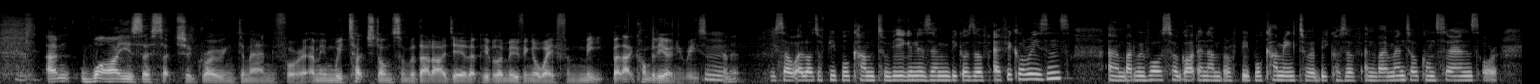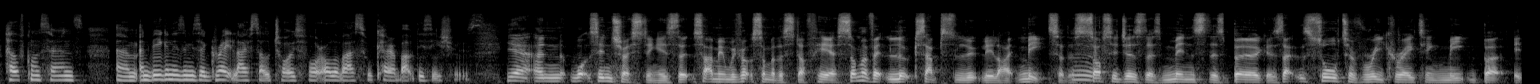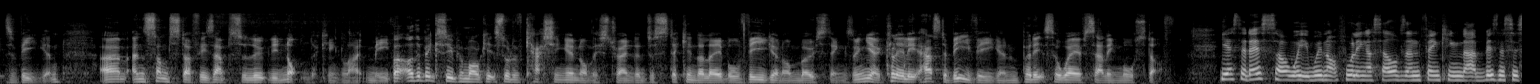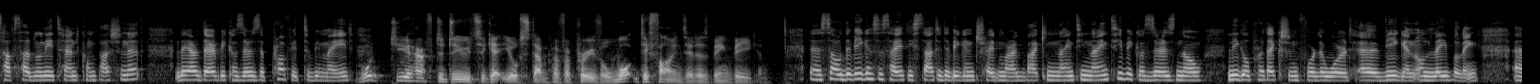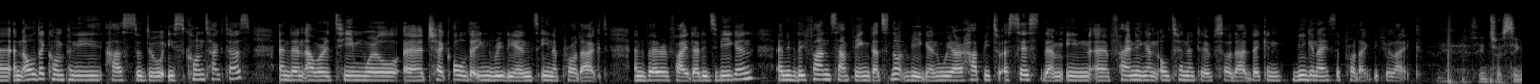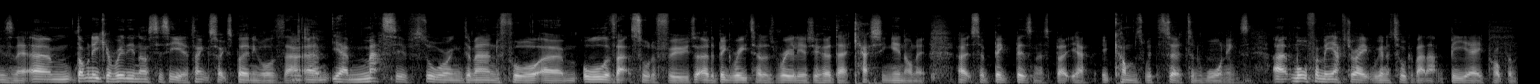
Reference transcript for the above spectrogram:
Um, why is there such a growing demand for it? I mean, we touched on some of that idea that people are moving away from meat, but that can't be the only reason, can it? So a lot of people come to veganism because of ethical reasons, um, but we've also got a number of people coming to it because of environmental concerns or health concerns. Um, and veganism is a great lifestyle choice for all of us who care about these issues. Yeah, and what's interesting is that, so, I mean, we've got some of the stuff here. Some of it looks absolutely like meat. So there's sausages, there's mince, there's burgers. That's sort of recreating meat, but it's vegan. Um, and some stuff is absolutely not looking like meat. But the big supermarkets sort of cashing in on this trend and just sticking the label vegan on most things? And yeah, clearly it has to be vegan, but it's a way of selling more stuff. Yes, it is. So we, we're not fooling ourselves and thinking that businesses have suddenly turned compassionate. They are there because there's a profit to be made. What do you have to do to get your stamp of approval? What defines it as being vegan? Uh, so the Vegan Society started a vegan trademark back in 1990 because there is no legal protection for the word uh, vegan on labeling. Uh, and all the company has to do is contact us and then our team will uh, check all the ingredients in a product and verify that it's vegan. And if they find something that's not vegan, we are happy to assist them in uh, finding an alternative so that they can veganize the product if you like. Yeah, It's interesting, isn't it? Um, Dominika, really nice to see you. Thanks for explaining all of that. Um, yeah, massive soaring demand for um, all of that sort of food. Uh, the big retailers really, as you heard, they're cashing in on it. Uh, it's a big business, but yeah, it comes with certain warnings. Uh, more from me after eight. We're going to talk about that BA problem.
